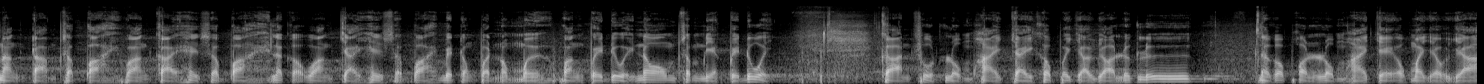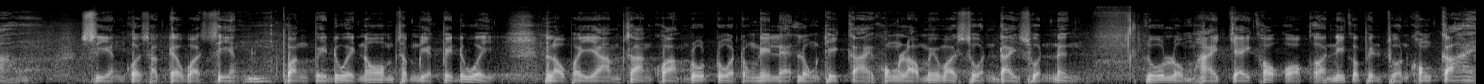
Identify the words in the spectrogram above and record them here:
นั่งตามสบาย วางกายให้สบาย แล้วก็วางใจให้สบาย ไม่ต้องปนมมือฟังไปด้วยน้อมสำเนียกไปด้วย การสูดลมหายใจเข้าไปยาวๆลึกๆ แล้วก็ผ่อนลมหายใจออกมายาวๆ เสียงก็สักแต่ว่าเสียงฟังไปด้วยโน้มสำเนียกไปด้วย เราพยายามสร้างความรู้ตัวตรงนี้แหละลงที่กายของเราไม่ว่าส่วนใดส่วนหนึ่ง รู้ลมหายใจเข้าออกอันนี้ก็เป็นส่วนของกาย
